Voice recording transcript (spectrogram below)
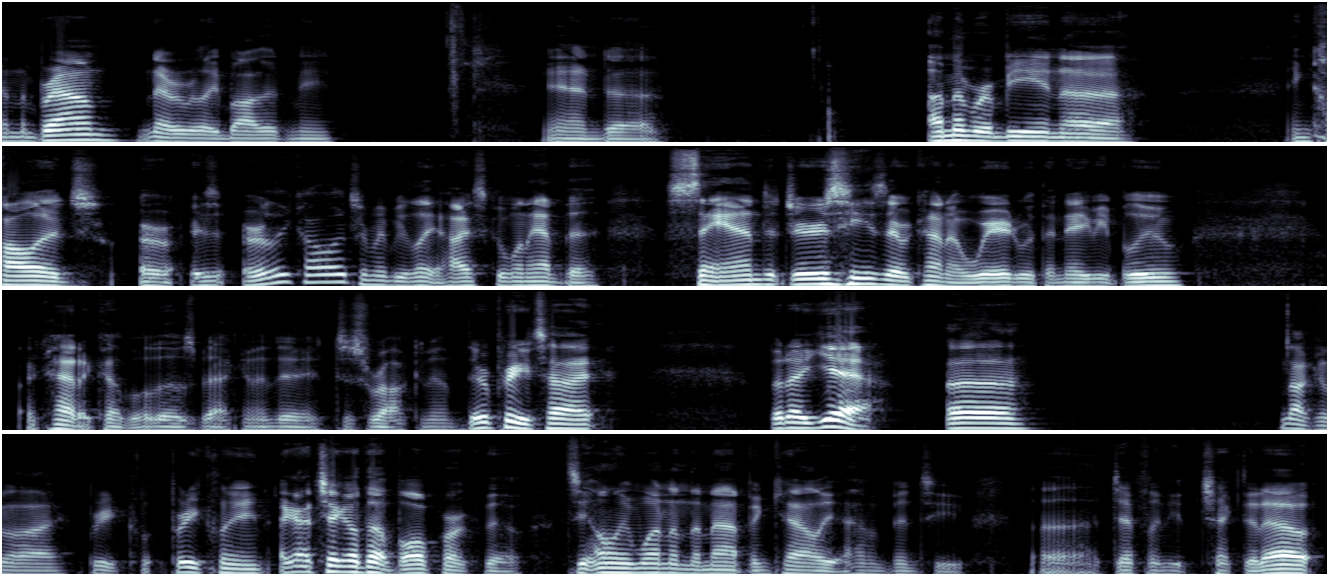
and the Brown never really bothered me. And uh, I remember being uh, in college, or is it early college or maybe late high school when they had the sand jerseys. They were kind of weird with the navy blue. I had a couple of those back in the day, just rocking them. They were pretty tight. But uh, yeah, uh, not gonna lie, pretty cl- pretty clean. I gotta check out that ballpark though. It's the only one on the map in Cali I haven't been to. Uh, definitely need to check that out.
